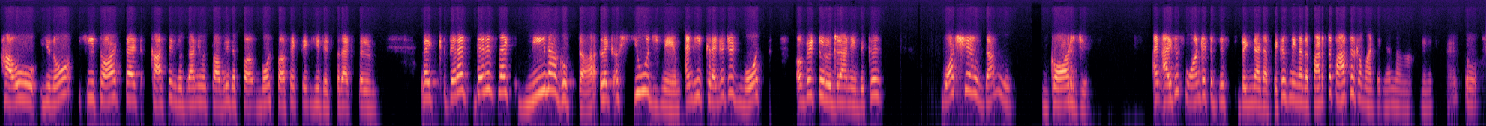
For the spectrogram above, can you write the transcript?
how, you know, he thought that casting Rudrani was probably the per- most perfect thing he did for that film. Like there are there is like Neena Gupta, like a huge name, and he credited most of it to Rudrani because what she has done was gorgeous. And I just wanted to just bring that up because நீங்க அந்த படத்தை பார்த்துருக்க மாட்டீங்கன்னு நான் So, it's,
